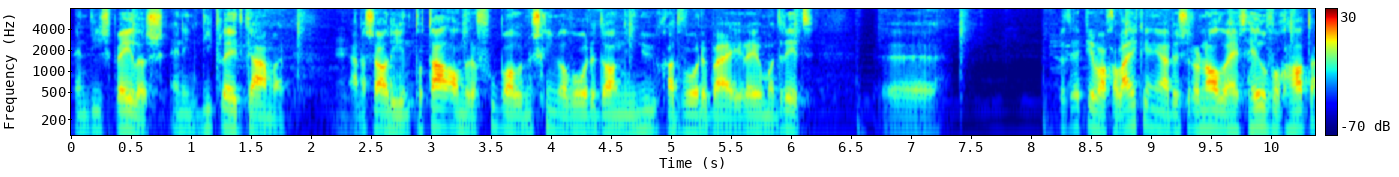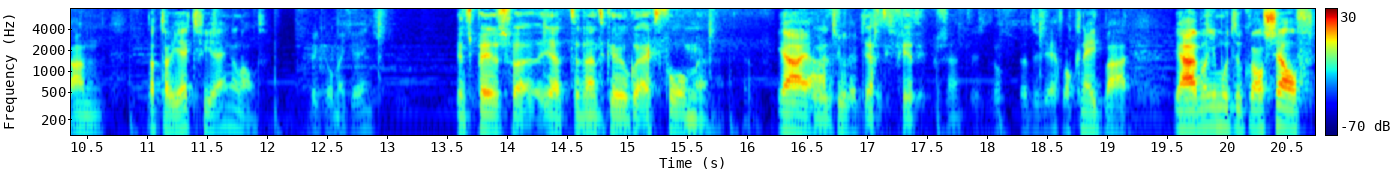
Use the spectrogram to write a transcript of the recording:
en die spelers en in die kleedkamer. Ja, dan zou hij een totaal andere voetballer misschien wel worden dan hij nu gaat worden bij Real Madrid. Eh, dat heb je wel gelijk in. Ja. Dus Ronaldo heeft heel veel gehad aan dat traject via Engeland. Dat ben ik wel met je eens. Je spelers, ja, talenten kun je ook wel echt vormen. Ja, ja, natuurlijk. 30, 40 procent. Dat is, dat is echt wel kneedbaar. Ja, maar je moet ook wel zelf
